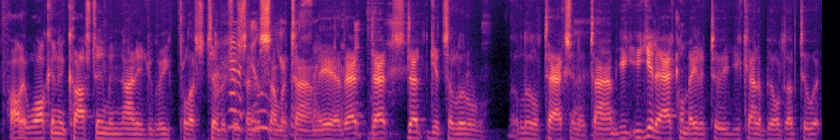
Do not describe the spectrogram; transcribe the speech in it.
probably walking in costume in 90 degree plus temperatures in the feeling you were gonna summertime. Yeah, that that's that gets a little a little taxing at times. You, you get acclimated to it. You kind of build up to it.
